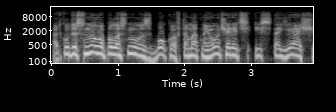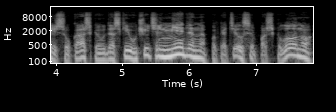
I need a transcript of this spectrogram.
откуда снова полоснула сбоку автоматная очередь, и стоящий с указкой у доски учитель медленно покатился по склону,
